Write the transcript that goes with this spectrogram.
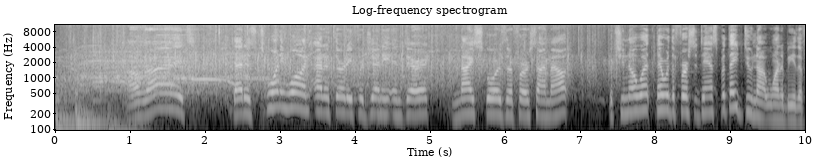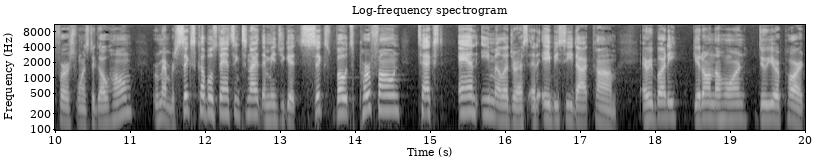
All right. That is 21 out of 30 for Jennie and Derek. Nice scores their first time out. But you know what? They were the first to dance, but they do not want to be the first ones to go home. Remember, six couples dancing tonight. That means you get six votes per phone, text, and email address at abc.com. Everybody, get on the horn, do your part.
